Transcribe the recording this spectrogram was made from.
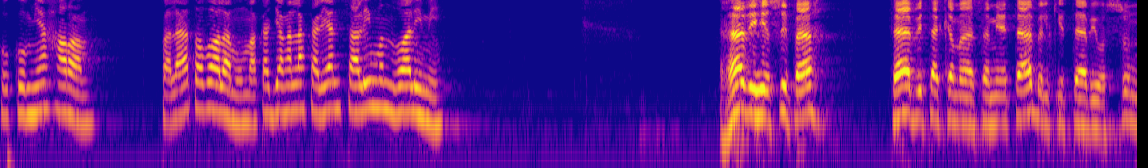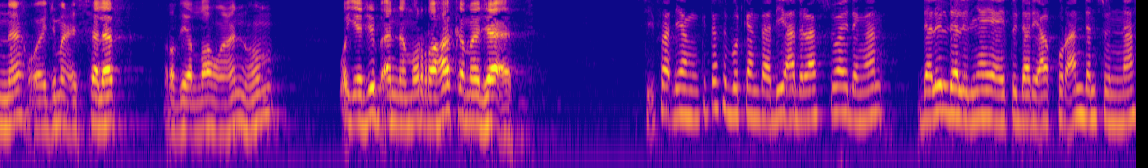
hukumnya haram. Fala maka janganlah kalian saling menzalimi. هذه صفة ثابتة كما سمعت بالكتاب والسنة وإجماع السلف رضي الله عنهم ويجب أن نمرها كما جاءت Sifat yang kita sebutkan tadi adalah sesuai dengan dalil-dalilnya yaitu dari Al-Quran dan Sunnah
